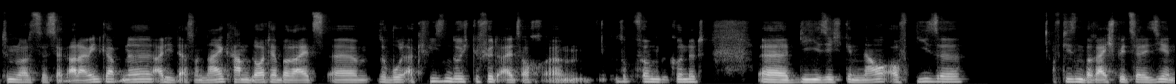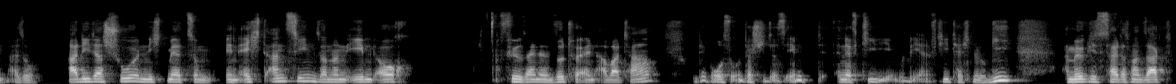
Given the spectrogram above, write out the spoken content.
Tim, du hast es ja gerade erwähnt gehabt, ne, Adidas und Nike haben dort ja bereits ähm, sowohl Akquisen durchgeführt als auch ähm, Subfirmen gegründet, äh, die sich genau auf, diese, auf diesen Bereich spezialisieren. Also Adidas-Schuhe nicht mehr zum in echt anziehen, sondern eben auch für seinen virtuellen Avatar. Und der große Unterschied ist eben NFT, die NFT-Technologie ermöglicht es halt, dass man sagt,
